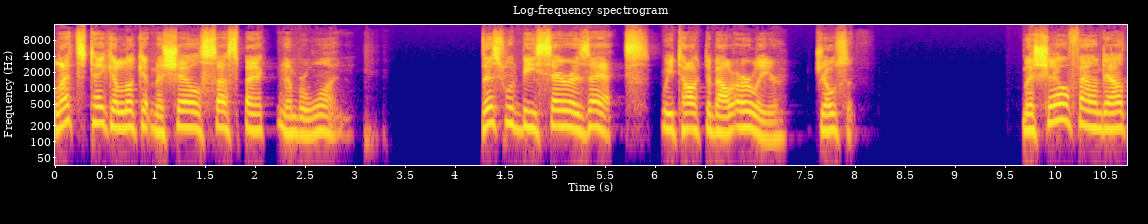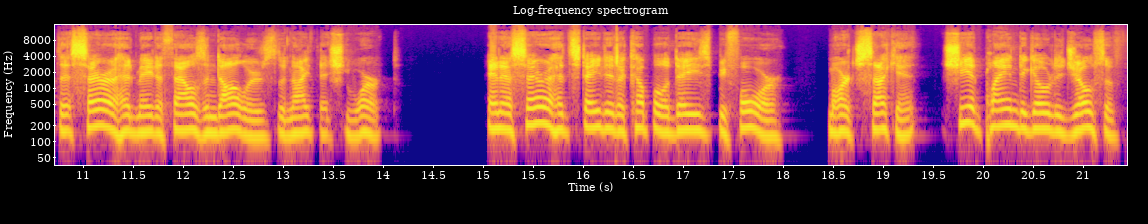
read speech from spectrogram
Let's take a look at Michelle's suspect number one. This would be Sara's ex we talked about earlier, Joseph. Michelle found out that Sara had made $1,000 the night that she worked. And as Sara had stated a couple of days before, March 2nd, she had planned to go to Joseph,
